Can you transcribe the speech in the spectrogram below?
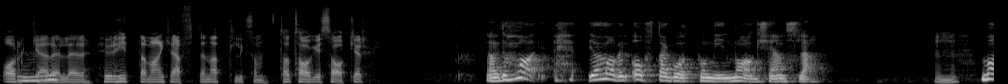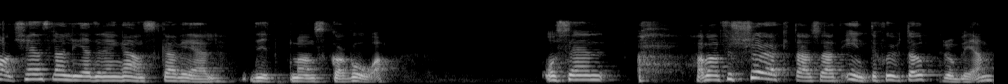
orkar. Eller hur hittar man kraften att liksom ta tag i saker? Ja, det har, jag har väl ofta gått på min magkänsla. Mm. Magkänslan leder en ganska väl dit man ska gå. Och sen har man försökt alltså att inte skjuta upp problem.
